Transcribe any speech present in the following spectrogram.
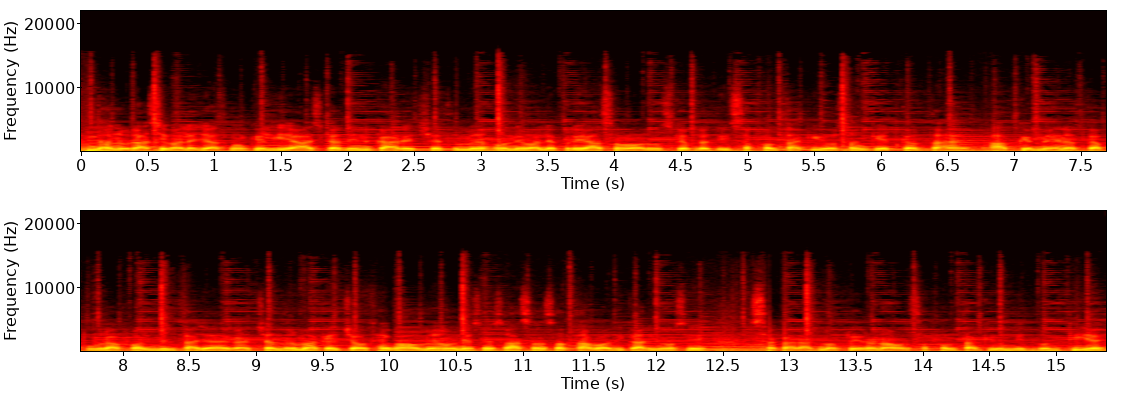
धनु राशि वाले जातकों के लिए आज का दिन कार्य क्षेत्र में होने वाले प्रयासों और उसके प्रति सफलता की ओर संकेत करता है। आपके मेहनत का पूरा फल मिलता जाएगा। चंद्रमा के चौथे भाव में होने से शासन सत्ता व अधिकारियों से सकारात्मक प्रेरणा और सफलता की उम्मीद बनती है।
